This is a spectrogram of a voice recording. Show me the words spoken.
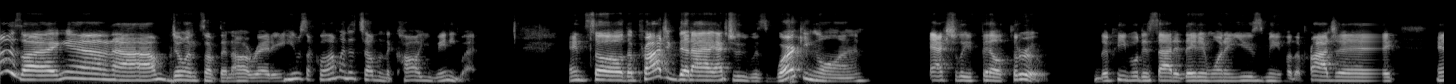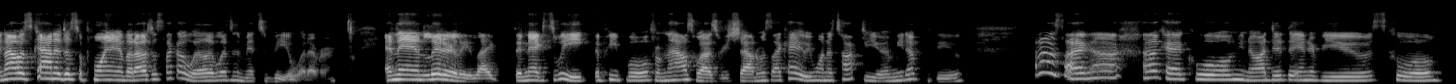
I was like, yeah, nah, I'm doing something already. He was like, well, I'm going to tell them to call you anyway. And so the project that I actually was working on actually fell through. The people decided they didn't want to use me for the project. And I was kind of disappointed, but I was just like, oh, well, it wasn't meant to be or whatever. And then literally, like the next week, the people from the Housewives reached out and was like, hey, we want to talk to you and meet up with you. And I was like, oh, okay, cool. You know, I did the interview. It's cool.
